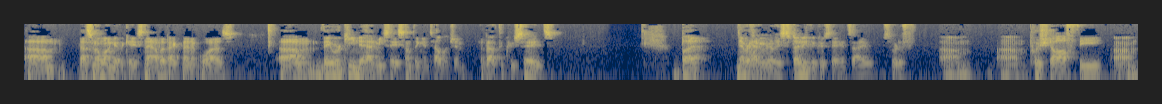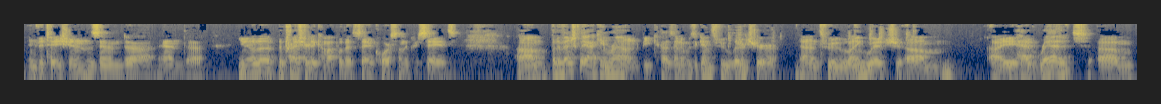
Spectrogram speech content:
Um, that's no longer the case now, but back then it was. Um, they were keen to have me say something intelligent about the Crusades. But never having really studied the Crusades, I sort of um, um, pushed off the um, invitations and uh, and uh, you know the the pressure to come up with a say a course on the Crusades. Um, but eventually, I came around because, and it was again through literature and through language. Um, I had read um,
